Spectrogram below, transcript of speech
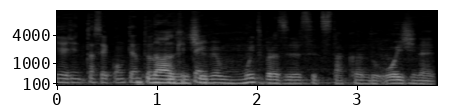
E a gente tá se contentando Não, com a o que gente tem. vê muito brasileiro se destacando hoje, né?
